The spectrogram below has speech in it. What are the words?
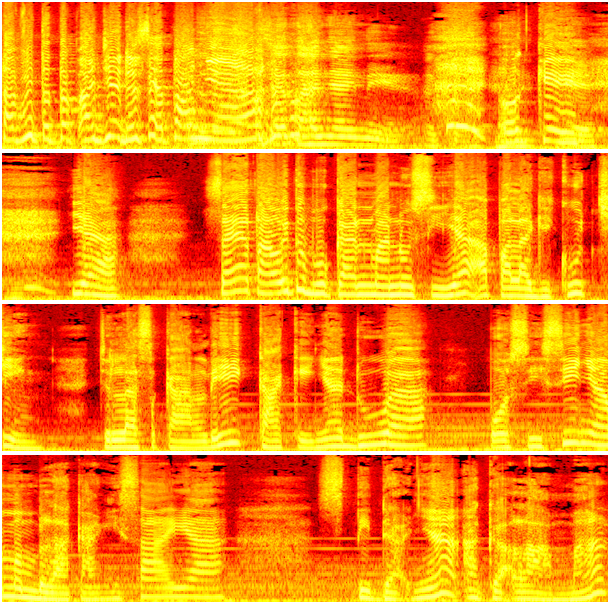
Tapi tetap aja ada setannya. Setannya ini. Oke. Oke. Ya, saya tahu itu bukan manusia apalagi kucing. Jelas sekali kakinya dua. Posisinya membelakangi saya. Setidaknya agak lama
